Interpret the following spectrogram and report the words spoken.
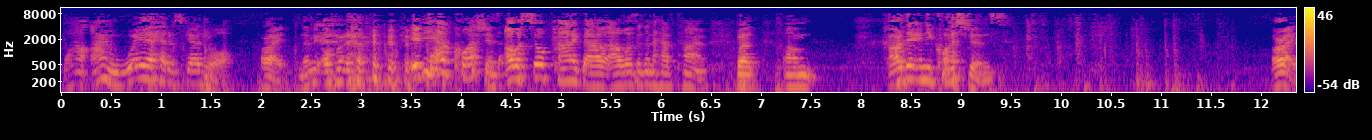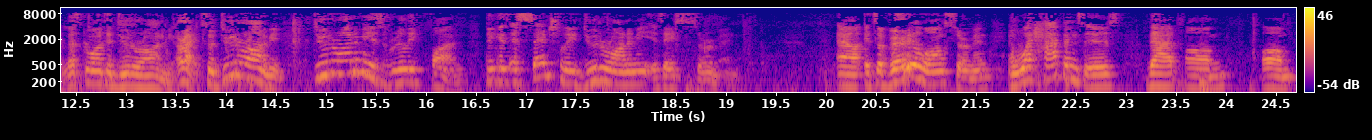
Wow, I'm way ahead of schedule. All right, let me open it up. if you have questions, I was so panicked that I wasn't going to have time. But um, are there any questions? All right, let's go on to Deuteronomy. All right, so Deuteronomy. Deuteronomy is really fun because essentially Deuteronomy is a sermon. Uh, it's a very long sermon, and what happens is that um, um,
